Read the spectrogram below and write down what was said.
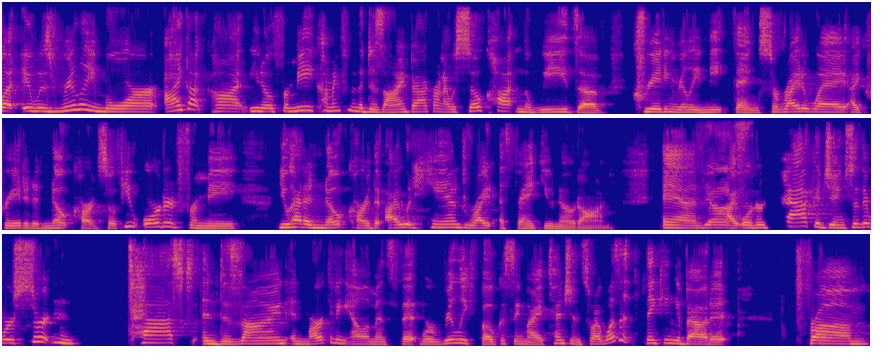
but it was really more i got caught you know for me coming from the design background i was so caught in the weeds of creating really neat things. So right away i created a note card. So if you ordered from me you had a note card that i would hand write a thank you note on. And Yes. i ordered packaging. So there were certain tasks and design and marketing elements that were really focusing my attention. So i wasn't thinking about it from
